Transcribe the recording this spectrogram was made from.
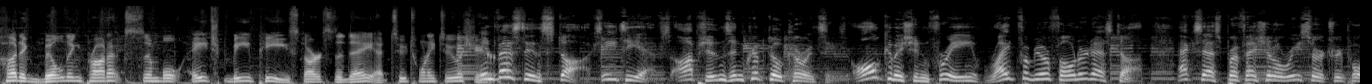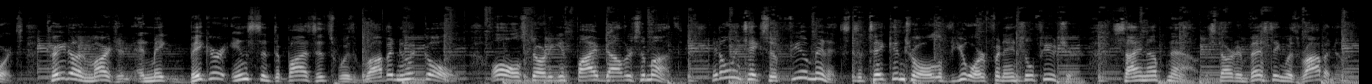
Huttig Building Products, symbol HBP, starts the day at 222 a share. Invest in stocks, ETFs, options, and cryptocurrencies, all commission free right from your phone or desktop. Access professional research reports, trade on margin, and make bigger instant deposits with Robinhood Gold, all starting at $5 a month. It only takes a few minutes to take control of your financial future. Sign up now to start investing with Robinhood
